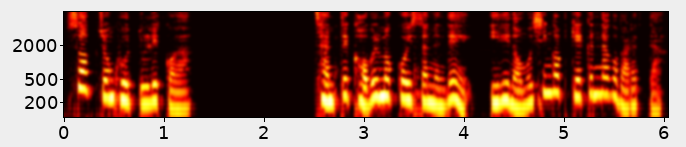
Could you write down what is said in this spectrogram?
수업 좀 곧 눌릴 거야. 잔뜩 겁을 먹고 있었는데 일이 너무 싱겁게 끝나고 말았다.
